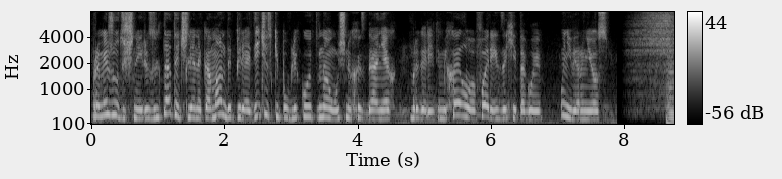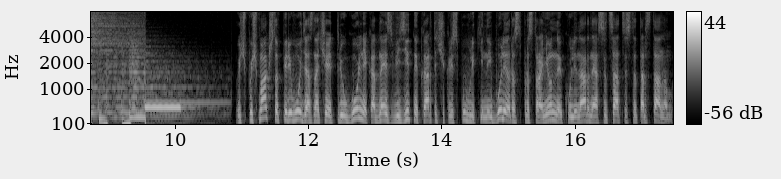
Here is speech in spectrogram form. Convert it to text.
Промежуточные результаты члены команды периодически публикуют в научных изданиях. Маргарита Михайлова, Фарид Захитоглы, Универньюз. Учпочмак, что в переводе означает «треугольник», одна из визитных карточек республики, наиболее распространенная кулинарная ассоциация с Татарстаном.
